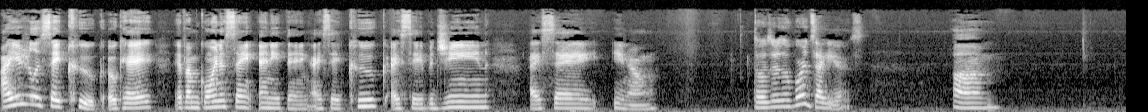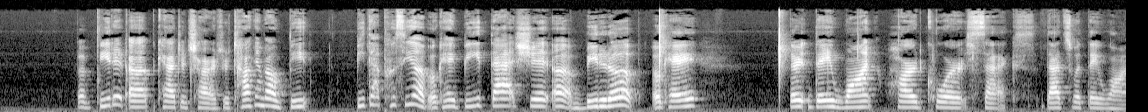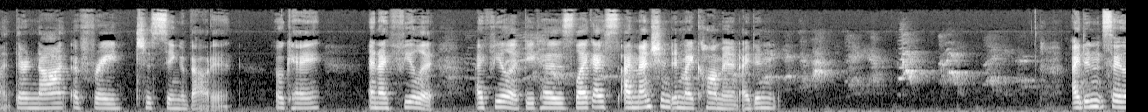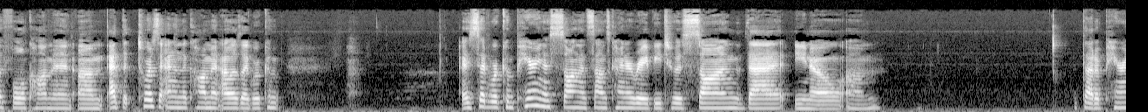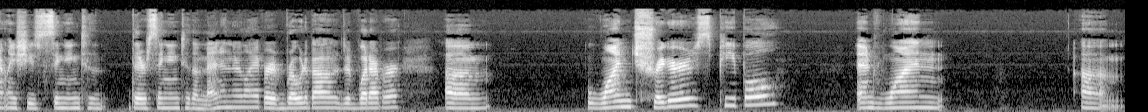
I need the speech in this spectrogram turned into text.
I usually say kook, okay? If I'm going to say anything, I say kook, I say vagine, I say, you know, those are the words I use. Um, but beat it up, catch a charge. You're talking about beat beat that pussy up, okay? Beat that shit up. Beat it up, okay? They they want hardcore sex. That's what they want. They're not afraid to sing about it. Okay? And I feel it. I feel it because like I I mentioned in my comment, I didn't I didn't say the full comment. Um, at the towards the end of the comment, I was like, "We're com- I said we're comparing a song that sounds kind of rapey to a song that you know um, that apparently she's singing to they're singing to the men in their life or wrote about whatever. Um, one triggers people, and one um,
